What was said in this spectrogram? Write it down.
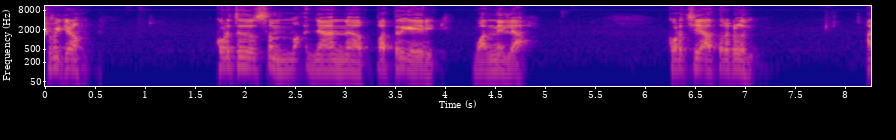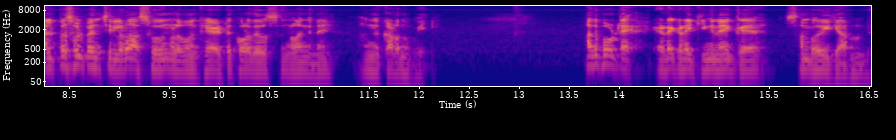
ക്ഷമിക്കണം. കുറച്ച് ദിവസം ഞാൻ പത്രികയിൽ വന്നില്ല. കുറച്ച് യാത്രകളും അല്പസ്വല്പം ചില്ലറ അസുഖങ്ങളുമൊക്കെ ആയിട്ട് കുറേ ദിവസങ്ങൾ അങ്ങനെ അങ്ങ് കടന്നുപോയി. അതുപോട്ടെ ഇടയ്ക്കിടയ്ക്ക് ഇങ്ങനെയൊക്കെ സംഭവിക്കാറുണ്ട്.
